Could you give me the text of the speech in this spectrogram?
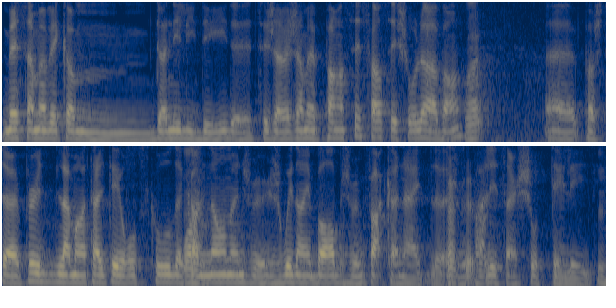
Mais ça m'avait comme donné l'idée de, tu sais, j'avais jamais pensé de faire ces shows-là avant. Ouais. Euh, parce que j'étais un peu de la mentalité old school de Ouais. comme non, man, je veux jouer dans les bars, je veux me faire connaître. Là. Je veux aller sur un show de télé. Mhm.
